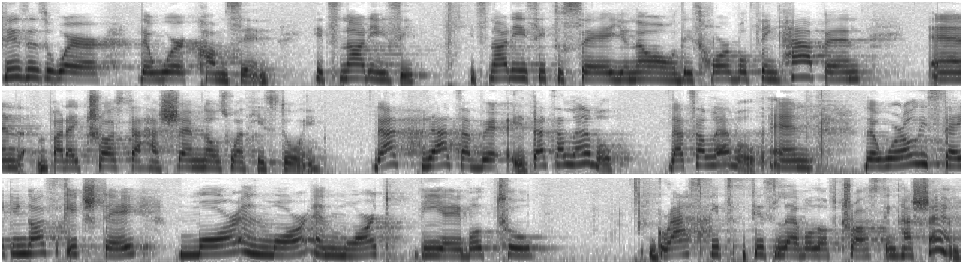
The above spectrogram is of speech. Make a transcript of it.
this is where the work comes in. It's not easy. It's not easy to say, you know, this horrible thing happened, and but I trust that Hashem knows what He's doing. That that's a that's a level. That's a level, and the world is taking us each day more and more and more to be able to grasp it, this level of trust in Hashem.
